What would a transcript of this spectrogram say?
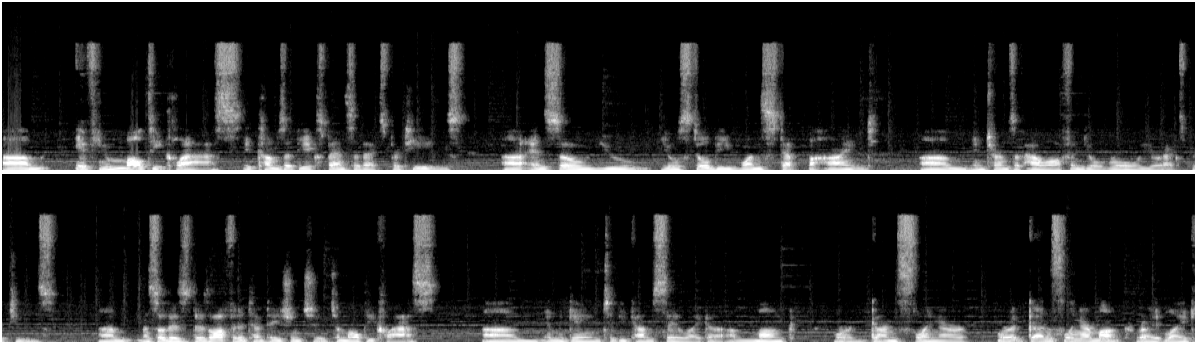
Um, if you multi-class, it comes at the expense of expertise, uh, and so you you'll still be one step behind um, in terms of how often you'll roll your expertise. Um, and so there's there's often a temptation to to multi-class um, in the game to become, say, like a, a monk or a gunslinger or a gunslinger monk, right? Like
